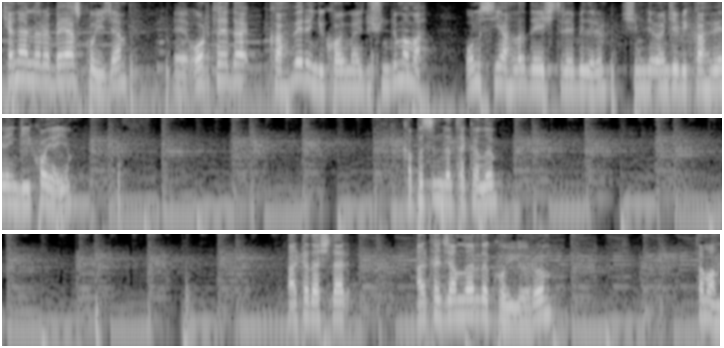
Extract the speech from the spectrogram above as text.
Kenarlara beyaz koyacağım. Ee, ortaya da kahverengi koymayı düşündüm ama onu siyahla değiştirebilirim. Şimdi önce bir kahverengiyi koyayım. Kapısını da takalım. Arkadaşlar arka camları da koyuyorum. Tamam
